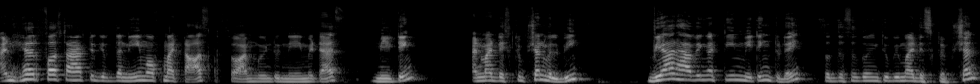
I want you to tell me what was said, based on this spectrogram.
And here first I have to give the name of my task. So I'm going to name it as meeting and my description will be we are having a team meeting today. So this is going to be my description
